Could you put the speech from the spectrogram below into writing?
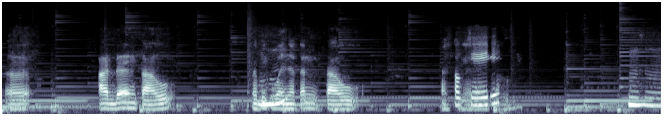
eh, ada yang tahu tapi Mhm. kebanyakan tahu Oke. yang tahu. Mhm.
